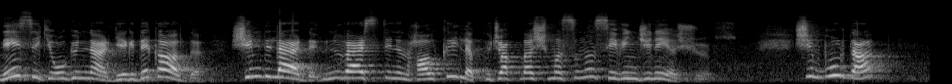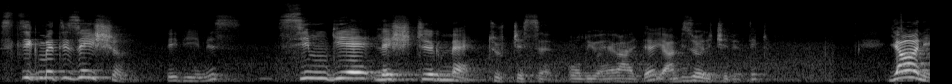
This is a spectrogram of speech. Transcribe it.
Neyse ki o günler geride kaldı. Şimdilerde üniversitenin halkıyla kucaklaşmasının sevincini yaşıyoruz. Şimdi burada stigmatization dediğimiz simgeleştirme Türkçesi oluyor herhalde. Yani biz öyle çevirdik. Yani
